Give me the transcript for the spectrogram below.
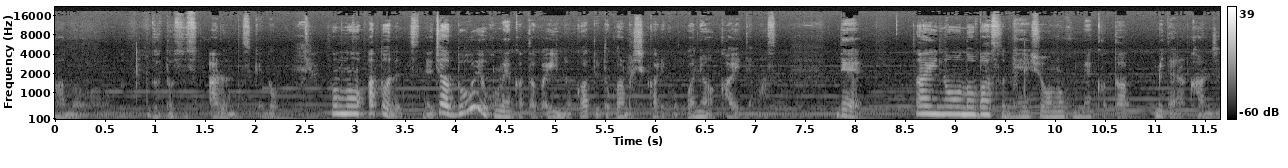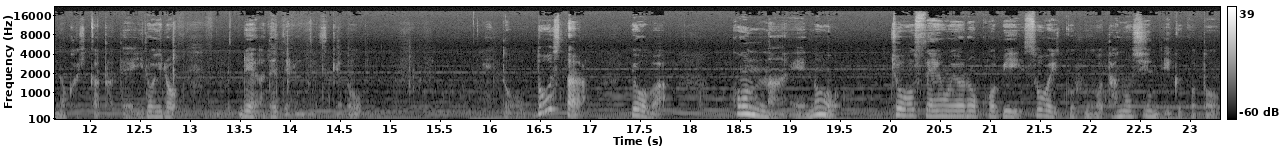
あのとあるんですけどその後でですねじゃあどういう褒め方がいいのかっていうところもしっかりここには書いてます。で才能を伸ばす名称の褒め方みたいな感じの書き方でいろいろ例が出てるんですけど、えっと、どうしたら要は困難への挑戦を喜び創意工夫を楽しんでいくこと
